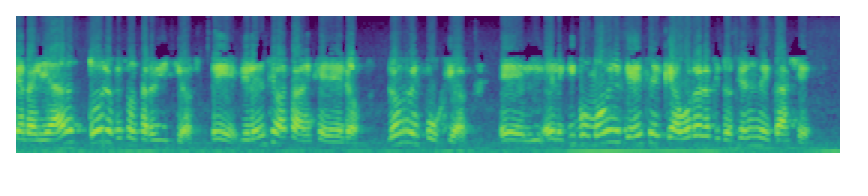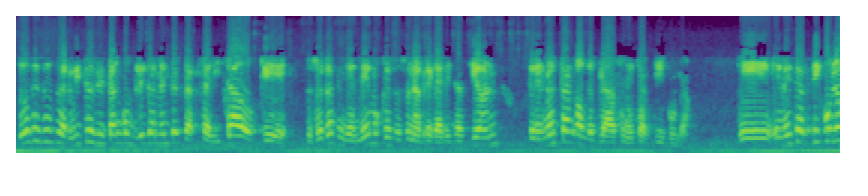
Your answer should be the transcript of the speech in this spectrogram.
que en realidad todo lo que son servicios de violencia basada en género, los refugios, el equipo móvil que es el que aborda las situaciones de calle, todos esos servicios están completamente tercerizados, que nosotros entendemos que eso es una precarización, pero no están contemplados en este artículo. Eh, en este artículo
